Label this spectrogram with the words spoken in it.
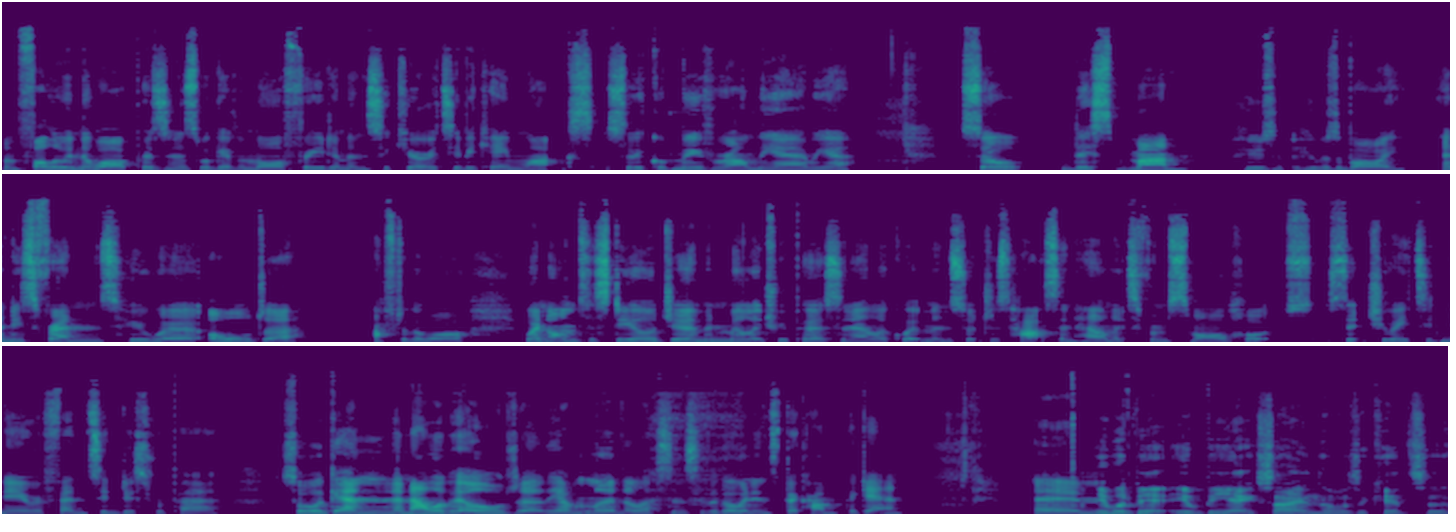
and following the war, prisoners were given more freedom and security became lax, so they could move around the area. So this man, who's who was a boy, and his friends who were older after the war, went on to steal German military personnel equipment such as hats and helmets from small huts situated near a fence in disrepair. So again, they're now a bit older. They haven't learned the lesson, so they're going into the camp again. Um, it would be it would be exciting though as a kid to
